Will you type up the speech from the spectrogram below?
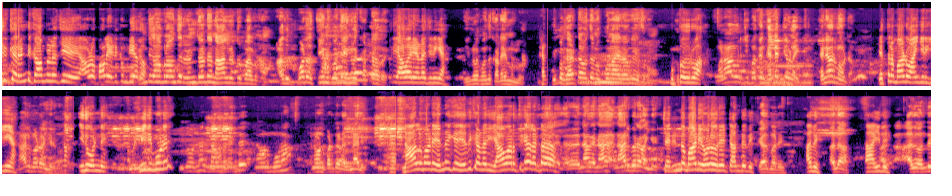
இருக்க ரெண்டு காம்புல வச்சு அவ்வளவு பால் எடுக்க முடியாதோ? ரெண்டு காம்புல வந்து ரெண்டு ரெண்டு நாலு லிட்டர் பால் இருக்கும். அது போட தீனுக்கு வந்து எங்களுக்கு கட்டாது. வியாபாரி நீங்க எங்களுக்கு வந்து கடையநல்லூர். இப்ப கரெக்டா வந்து முப்பதாயிரம் ரூபாய்க்கு வித்துரும் முப்பது ரூபா. மணாலூர்ச்சி பக்கம் கல்லத்தி விளை கன்னியாகுமரி மாவட்டம். எத்தனை மாடு வாங்கியிருக்கீங்க? நாலு மாடு வாங்கியிருக்கோம். இது ஒண்ணு. மீதி மூணு? இது ஒண்ணு நான் ரெண்டு நான் ஒண்ணு மூணு நான் படுத்து கிடக்கு நாலு. நாலு மாடு என்னைக்கு எதுக்கு அண்ணாச்சி? வியாபாரத்துக்கா இல்லாட்டா? நாங்க நா- நாலு பேரா வாங்கியிருக்கோம். சரி இந்த மாடு எவ்வளவு ரேட் அந்தது? ஏழு மாடு. அது? அதான் இது. அது வந்து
